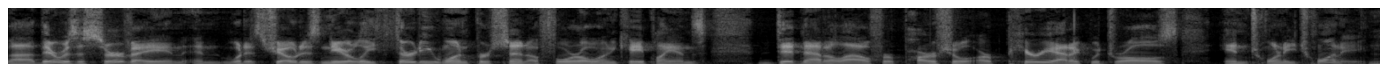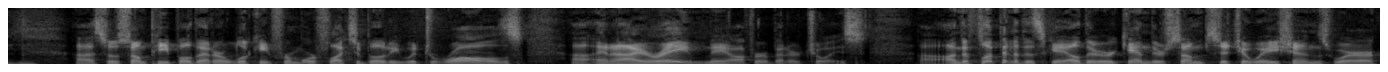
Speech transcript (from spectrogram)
Uh, there was a survey, and, and what it showed is nearly 31% of 401k plans did not allow for partial or periodic withdrawals in 2020. Mm-hmm. Uh, so some people that are looking for more flexibility withdrawals, uh, an IRA may offer a better choice. Uh, on the flip end of the scale, there again, there's some situations where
